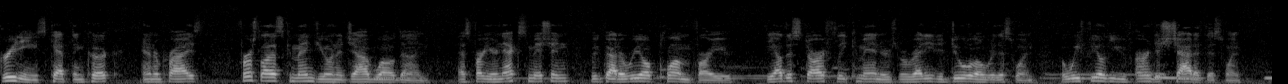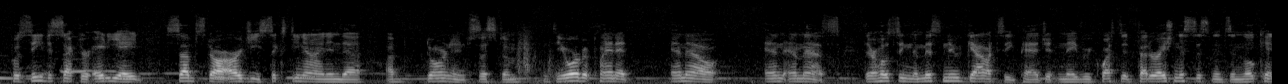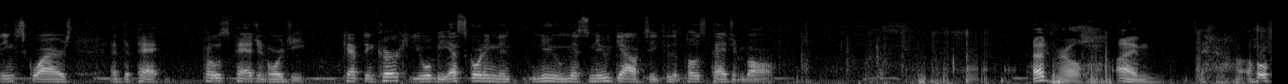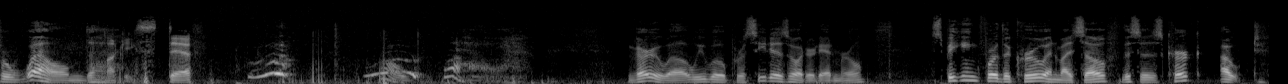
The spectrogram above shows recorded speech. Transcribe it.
Greetings, Captain Cook, Enterprise. First, let us commend you on a job well done. As for your next mission, we've got a real plum for you. The other Starfleet commanders were ready to duel over this one, but we feel you've earned a shot at this one. Proceed to Sector 88, Substar RG 69 in the Abdornan system, the orbit planet NL NMS. They're hosting the Miss New Galaxy pageant, and they've requested Federation assistance in locating squires at the pa- post pageant orgy. Captain Kirk, you will be escorting the new Miss New Galaxy to the post pageant ball. Admiral, I'm overwhelmed. Lucky stiff. Oh, wow. Very well, we will proceed as ordered, Admiral. Speaking for the crew and myself, this is Kirk out.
